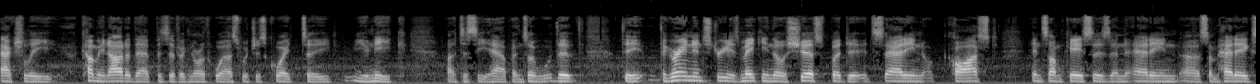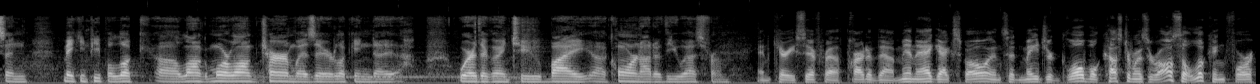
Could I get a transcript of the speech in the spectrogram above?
actually coming out of that Pacific Northwest, which is quite uh, unique uh, to see happen. So the, the the grain industry is making those shifts, but it's adding cost in some cases and adding uh, some headaches and making people look uh, long more long term as they're looking to where they're going to buy uh, corn out of the U.S. from and Cary Sifferath, part of the MinAg Expo, and said major global customers are also looking for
